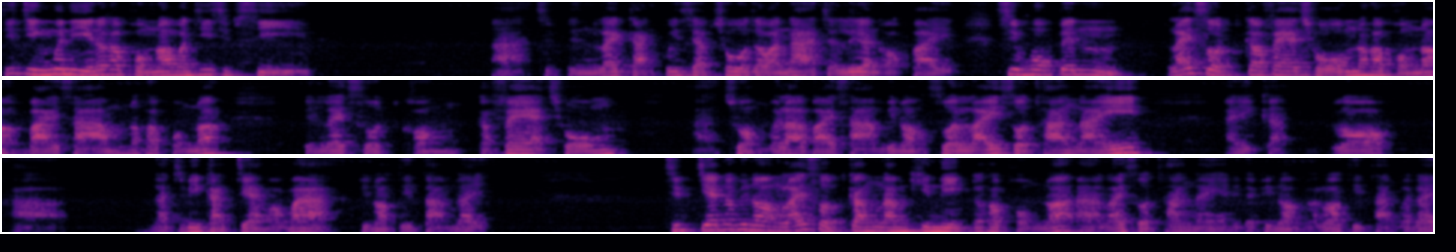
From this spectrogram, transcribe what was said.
ที่จริงมื้อนี้นะครับผมเนาะวันที่14อ่าจะเป็นรายการคุยแซบโชว์แต่ว่าน่าจะเลื่อนออกไป16เป็นไลฟ์สดกาแฟโฉมนะครับผมเนาะบ่าย3เนะครับผมเนาะเป็นไลฟ์สดของกาแฟโฉม ช่วงเวลาบ่าย3พี่น้อง ส่วนไลฟ์สดทางไหน อันนี้ก็รออาน่าจะมีการแจ้งออกมา พี่น้องติดตามได้17เนะพี่น้องไลฟ์สดกังนำคลินิกนะครับผมเนาะอ่าไลฟ์สดทางไหน อันนี้ก็พี่น้องก็รอติดตามก็ได้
